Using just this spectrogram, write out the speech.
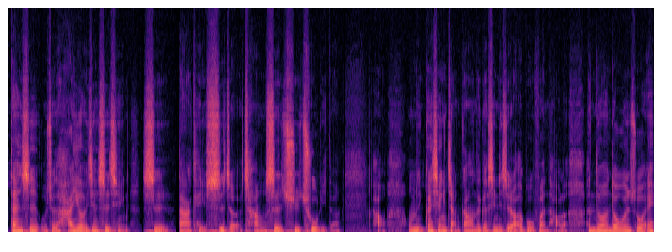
但是，我觉得还有一件事情是大家可以试着尝试去处理的。好，我们跟先讲刚刚那个心理治疗的部分好了。很多人都问说，诶，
